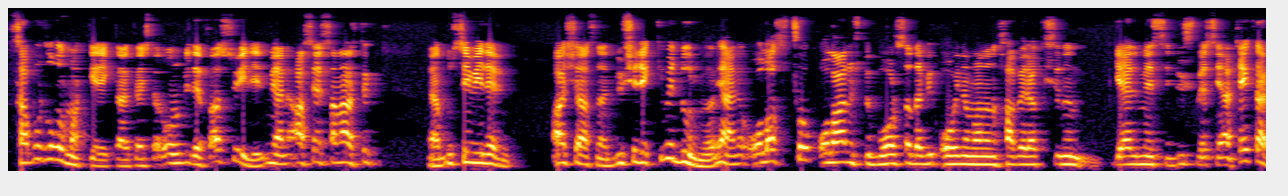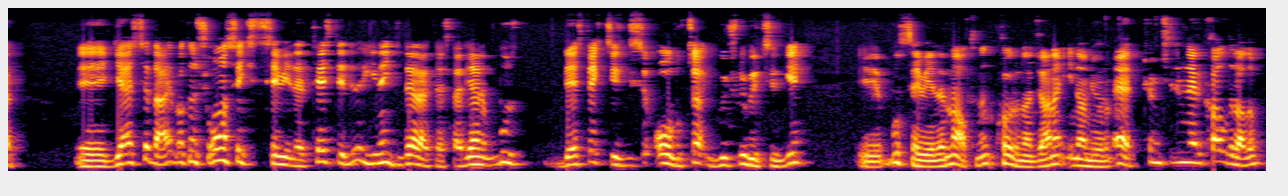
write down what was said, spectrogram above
Sabırlı olmak gerekli arkadaşlar. Onu bir defa söyleyelim. Yani Aselsan artık yani bu seviyelerin aşağısına düşecek gibi durmuyor. Yani olası çok olağanüstü borsada bir oynamanın haber akışının gelmesi, düşmesi yani tekrar e, gelse dahi bakın şu 18 seviyeleri test edilir yine gider arkadaşlar. Yani bu destek çizgisi oldukça güçlü bir çizgi. E, bu seviyelerin altının korunacağına inanıyorum. Evet tüm çizimleri kaldıralım.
